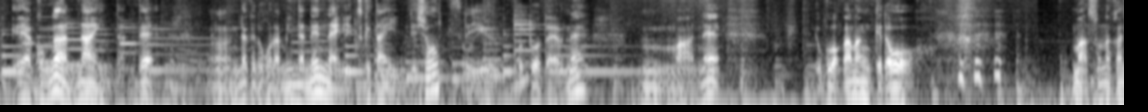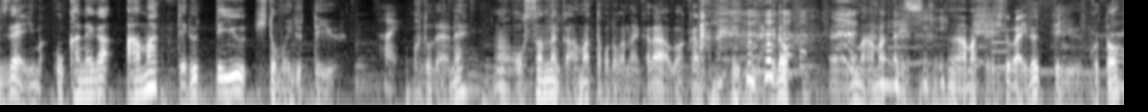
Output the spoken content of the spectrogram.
ーエアコンがないんだって、うんうん、だけどほらみんな年内につけたいんでしょ？っていうことだよね。うん、まあね。よくわからんけど。まあそんな感じで今お金が余ってるっていう人もいるっていうはい。ことだよね。うん、おっさんなんか余ったことがないからわからないんだけど、え ー今余ってる。うん余ってる人がいるっていうこと、は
